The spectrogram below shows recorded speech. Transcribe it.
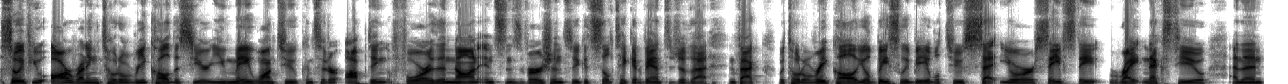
So if you are running Total Recall this year, you may want to consider opting for the non instance version so you could still take advantage of that. In fact, with Total Recall, you'll basically be able to set your save state right next to you and then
